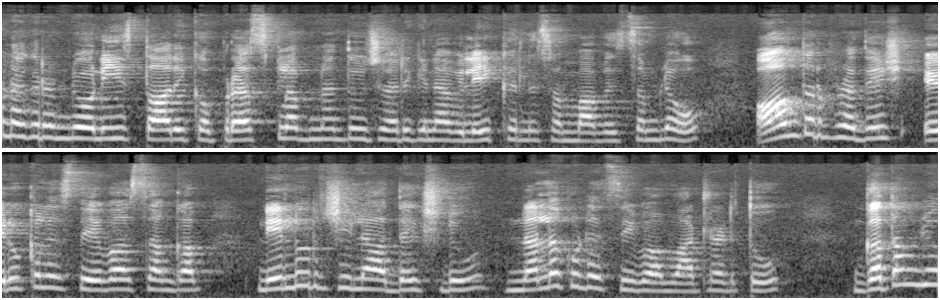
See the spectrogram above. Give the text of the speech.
నగరంలోని స్థానిక ప్రెస్ క్లబ్ నందు జరిగిన విలేకరుల సమావేశంలో ఆంధ్రప్రదేశ్ ఎరుకల సేవా సంఘం నెల్లూరు జిల్లా అధ్యక్షుడు నల్లగొండ శివ మాట్లాడుతూ గతంలో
